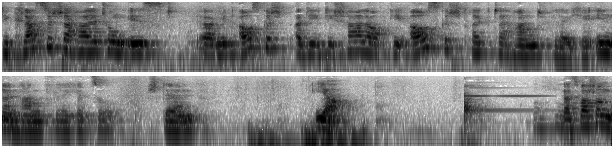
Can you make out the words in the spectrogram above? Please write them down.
die klassische Haltung ist, äh, mit äh, die, die Schale auf die ausgestreckte Handfläche, Innenhandfläche zu stellen. Ja. Das war schon,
